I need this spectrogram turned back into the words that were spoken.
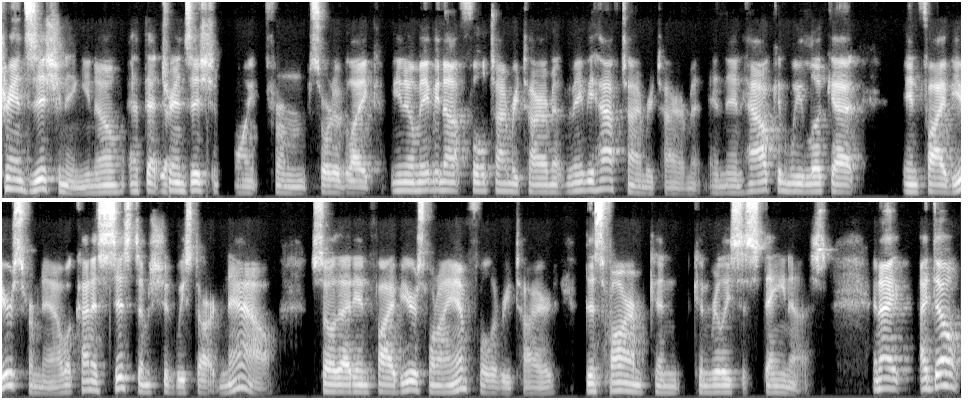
transitioning you know at that yeah. transition point from sort of like you know maybe not full-time retirement but maybe half-time retirement and then how can we look at in five years from now what kind of systems should we start now so that in five years when i am fully retired this farm can can really sustain us and i i don't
